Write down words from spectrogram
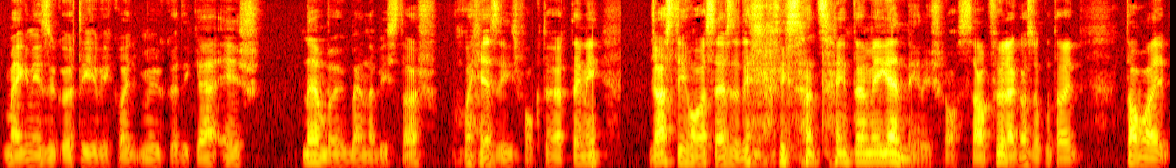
megnézzük öt évig, hogy működik-e, és nem vagyok benne biztos, hogy ez így fog történni. Justy Hall szerződése viszont szerintem még ennél is rosszabb, főleg azok után, hogy tavaly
